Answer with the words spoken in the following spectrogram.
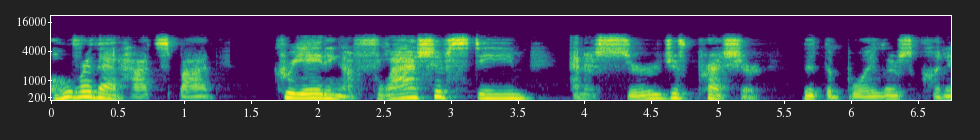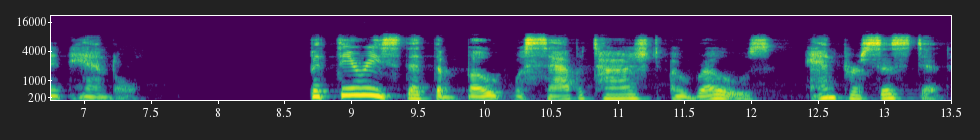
over that hot spot, creating a flash of steam and a surge of pressure that the boilers couldn't handle. But theories that the boat was sabotaged arose and persisted,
